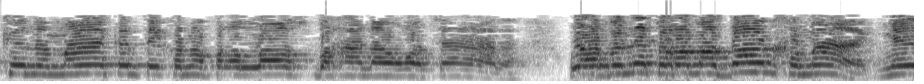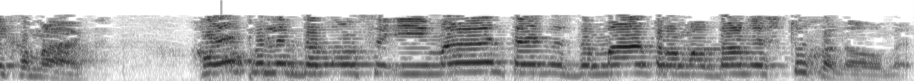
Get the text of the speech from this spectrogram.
kunnen maken tegenover Allah subhanahu wa ta'ala. We hebben net Ramadan gemaakt, meegemaakt. Hopelijk dat onze iman tijdens de maand Ramadan is toegenomen.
